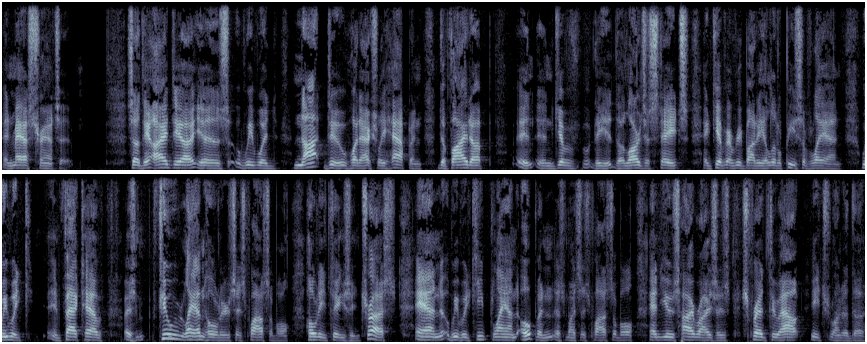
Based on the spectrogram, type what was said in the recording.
and mass transit. So the idea is we would not do what actually happened, divide up and, and, give the, the largest states and give everybody a little piece of land. We would in fact, have as few landholders as possible holding things in trust, and we would keep land open as much as possible and use high rises spread throughout each one of the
